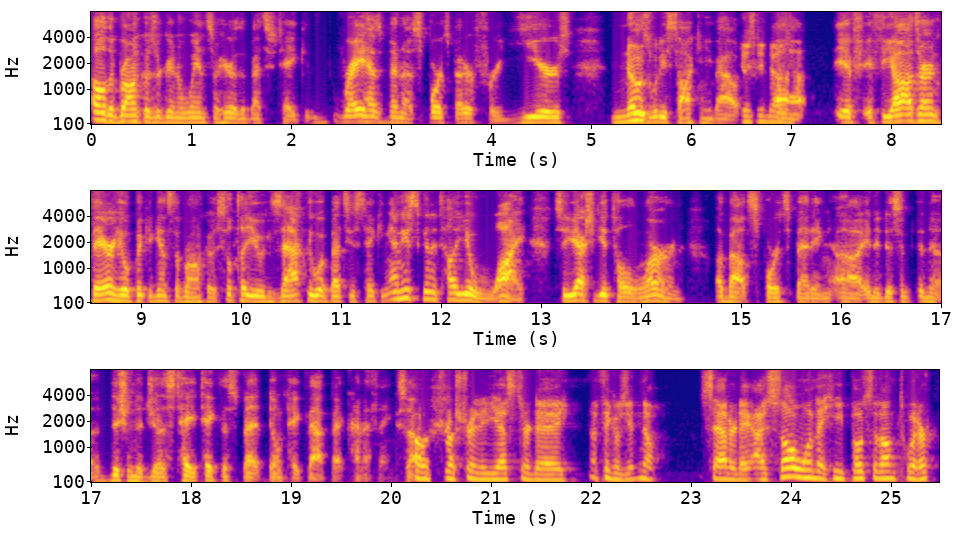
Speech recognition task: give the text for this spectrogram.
oh the Broncos are going to win, so here are the bets to take. Ray has been a sports better for years, knows what he's talking about. Yes, he does. Uh, if if the odds aren't there, he'll pick against the Broncos. He'll tell you exactly what bets he's taking, and he's going to tell you why. So you actually get to learn about sports betting uh, in addition in addition to just hey, take this bet, don't take that bet kind of thing. So I was frustrated yesterday. I think it was no Saturday. I saw one that he posted on Twitter.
